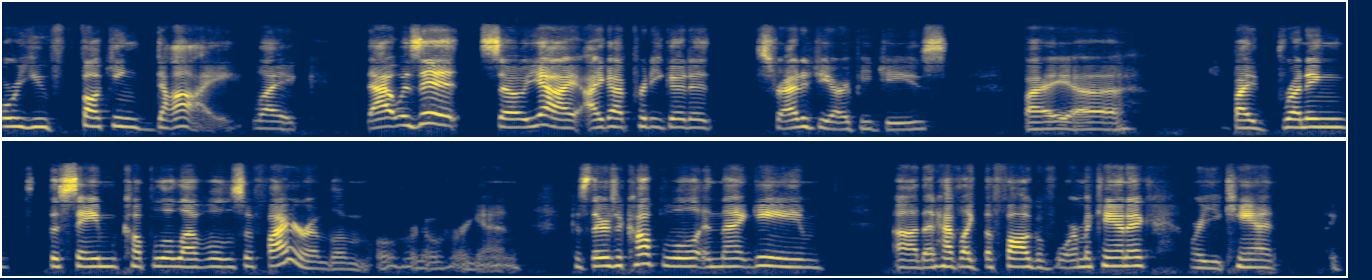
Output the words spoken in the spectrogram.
or you fucking die. Like that was it. So yeah, I, I got pretty good at strategy RPGs by uh by running the same couple of levels of Fire Emblem over and over again. Because there's a couple in that game uh, that have like the fog of war mechanic where you can't you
